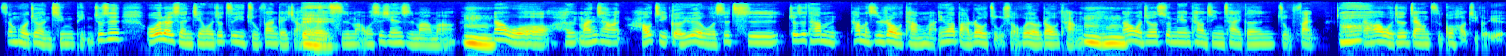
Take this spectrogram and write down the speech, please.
生活就很清贫。就是我为了省钱，我就自己煮饭给小孩子吃嘛。我是鲜食妈妈。嗯，那我很蛮长好几个月，我是吃。就是他们他们是肉汤嘛，因为要把肉煮熟会有肉汤，嗯嗯，然后我就顺便烫青菜跟煮饭，哦，然后我就这样子过好几个月。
